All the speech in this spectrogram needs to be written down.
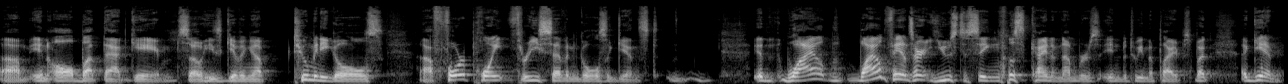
um, in all but that game. So he's giving up too many goals, uh, 4.37 goals against wild wild fans aren't used to seeing those kind of numbers in between the pipes. But again,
